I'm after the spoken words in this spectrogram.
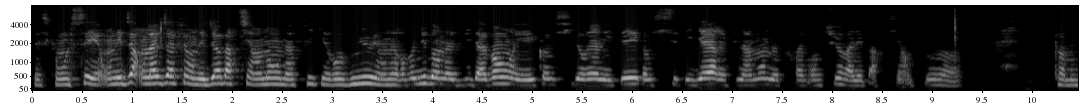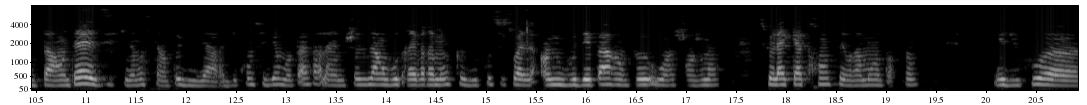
parce qu'on le sait, on est déjà, on l'a déjà fait, on est déjà parti un an en Afrique et revenu et on est revenu dans notre vie d'avant et comme si de rien n'était, comme si c'était hier et finalement notre aventure elle est partie un peu euh, comme une parenthèse. Finalement c'était un peu bizarre. du coup on s'est dit on va pas faire la même chose là, on voudrait vraiment que du coup ce soit un nouveau départ un peu ou un changement parce que là quatre ans c'est vraiment important. Et du coup euh,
